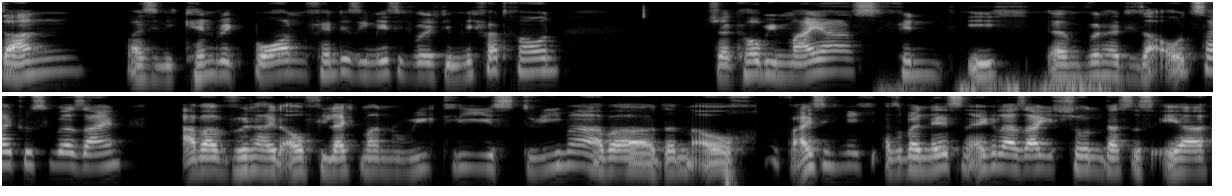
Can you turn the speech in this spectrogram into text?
dann, weiß ich nicht, Kendrick Bourne, Fantasy-mäßig würde ich dem nicht vertrauen. Jacoby Myers, finde ich, ähm, wird halt dieser Outside-Receiver sein, aber wird halt auch vielleicht mal ein Weekly-Streamer, aber dann auch, weiß ich nicht. Also bei Nelson Aguilar sage ich schon, das ist eher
